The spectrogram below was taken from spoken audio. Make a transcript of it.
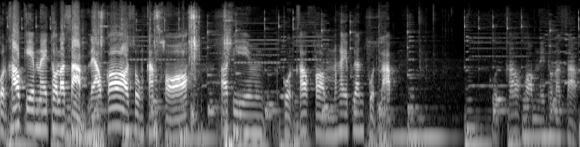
กดเข้าเกมในโทรศัพท์แล้วก็ส่งคำขอเข้าทีมกดเข้าคอมให้เพื่อนกดรับ กดเข้าคอมในโทรศัพท์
